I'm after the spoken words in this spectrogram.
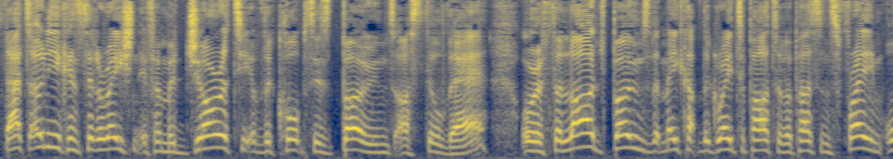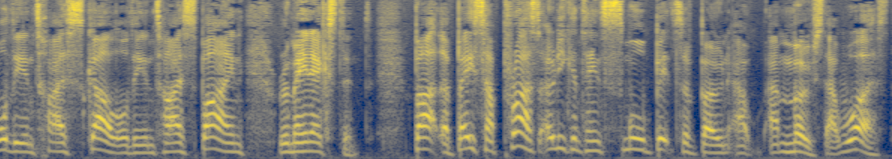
that's only a consideration if a majority of the corpse's bones are still there, or if the large bones that make up the greater part of a person's frame, or the entire skull, or the entire spine remain extant. But a beis pras only contains small bits of bone at, at most, at worst.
